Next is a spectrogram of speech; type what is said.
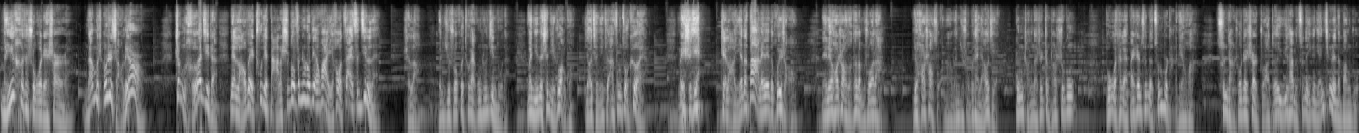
没和他说过这事儿啊？难不成是小六？正合计着，那老魏出去打了十多分钟的电话以后，再次进来。沈老，文局说会推开工程进度的，问您的身体状况，邀请您去安丰做客呀。没时间。这老爷子大咧咧的挥手。那六号哨所他怎么说的？六号哨所嘛，文局说不太了解。工程呢是正常施工，不过他给白山村的村部打了电话，村长说这事儿主要得益于他们村的一个年轻人的帮助。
